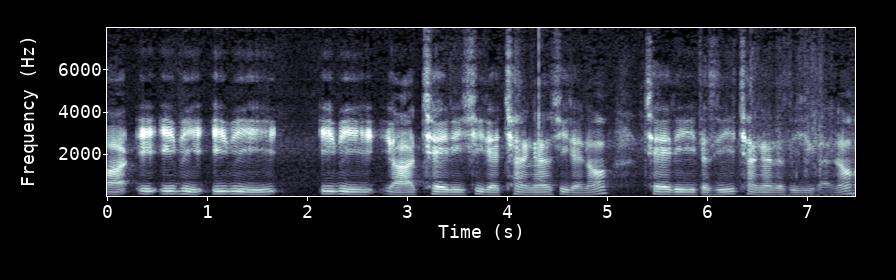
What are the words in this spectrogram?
ဟာ EV EV EV ဟာ cherry ရှိတယ်ခြံကန်းရှိတယ်เนาะ cherry တစ်စီးခြံကန်းတစ်စီးယူတယ်เนาะ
